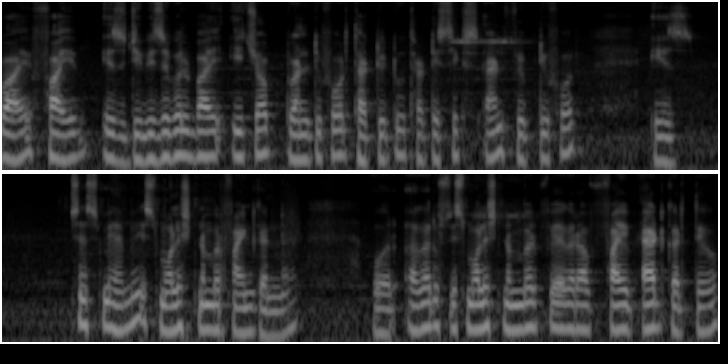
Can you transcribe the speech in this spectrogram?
by five is divisible by each of twenty four thirty two thirty six and fifty four is सेंस में हमें स्मॉलेस्ट नंबर फाइंड करना है, और अगर उस स्मॉलेस्ट नंबर पे अगर आप फाइव ऐड करते हो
